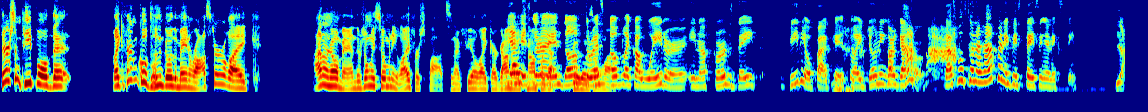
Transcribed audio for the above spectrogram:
there are some people that, like, if Adam Cole doesn't go to the main roster, like, I don't know, man. There's only so many lifer spots, and I feel like Gargano. Yeah, he's gonna end up dressed up like a waiter in a first date video package, like Johnny Gargano. That's what's gonna happen if he stays in NXT. Yeah,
